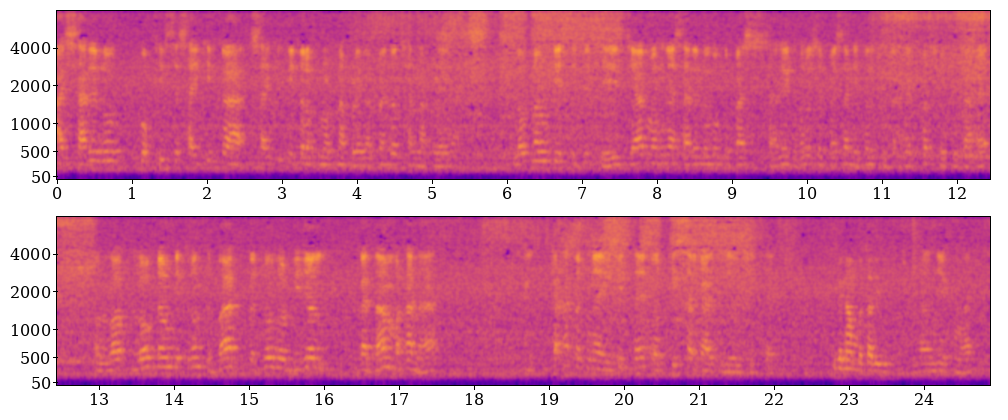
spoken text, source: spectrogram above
आज सारे लोग को फिर से साइकिल का साइकिल की तरफ़ लौटना पड़ेगा पैदल चलना पड़ेगा। लॉकडाउन की स्थिति से चार महीना सारे लोगों के पास सारे घरों से पैसा निकल चुका है खर्च हो चुका है। और लॉक- लॉकडाउन के तुरंत बाद पेट्रोल और डीजल का दाम बढ़ाना कहाँ तक न्याय उचित है और किस सरकार के लिए उचित है? है नाम बता दीजिए। धनंजय कुमार।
